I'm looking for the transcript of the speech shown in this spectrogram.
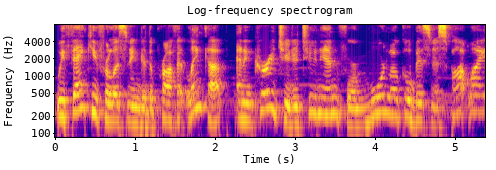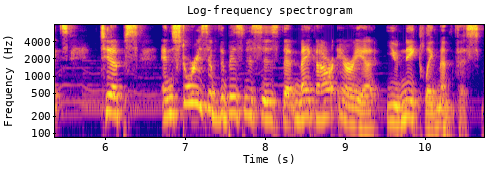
We thank you for listening to the Profit Link Up and encourage you to tune in for more local business spotlights, tips, and stories of the businesses that make our area uniquely Memphis.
